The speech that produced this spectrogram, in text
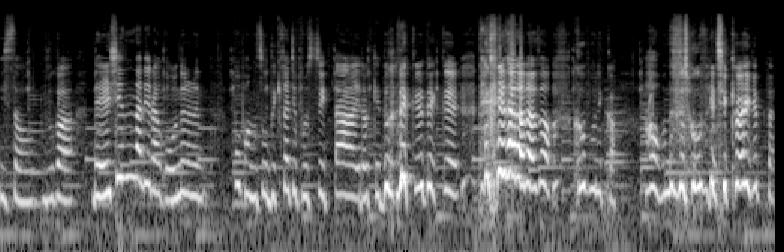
있어. 누가 내일 쉬는 날이라고 오늘은 뭐 방송 늦게까지 볼 수 있다 이렇게 누가 댓글 댓글 댓글 달아놔서 그거 보니까 아 오늘은 조금 일찍 켜야겠다.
